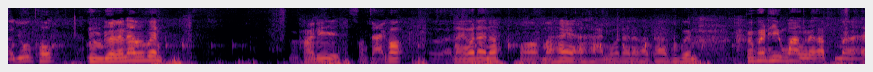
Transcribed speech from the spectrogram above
อายุครบหนึ่งเดือนแล้วนะเพื่อนๆใครที่สนใจก็เอออะไรก็ได้นะพอมาให้อาหารก็ได้นะครับ ถ้าเพื่อนๆเพื่อนๆที่ว่างนะครับ มาให้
